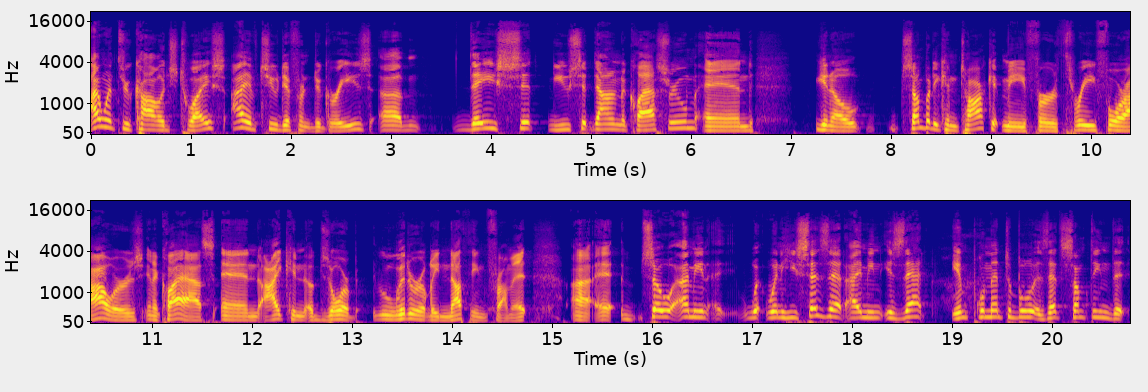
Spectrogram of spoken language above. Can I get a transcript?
i went through college twice. I have two different degrees. Um, they sit you sit down in a classroom and you know somebody can talk at me for three, four hours in a class, and I can absorb literally nothing from it. Uh, eh, so, I mean, w- when he says that, I mean, is that implementable? Is that something that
